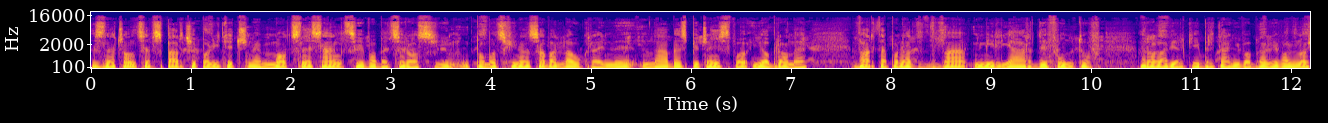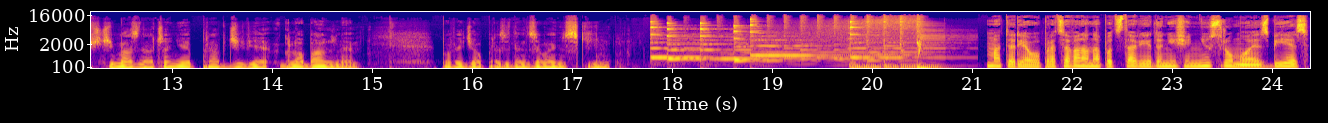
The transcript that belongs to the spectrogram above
Znaczące wsparcie polityczne, mocne sankcje wobec Rosji, pomoc finansowa dla Ukrainy na bezpieczeństwo i obronę warta ponad 2 miliardy funtów. Rola Wielkiej Brytanii w obronie wolności ma znaczenie prawdziwie globalne, powiedział prezydent Zełański. Materiał opracowano na podstawie doniesień Newsroomu SBS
